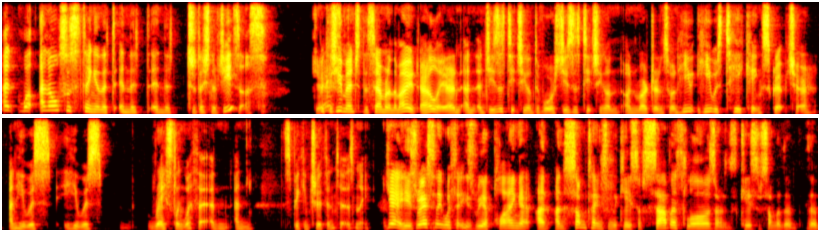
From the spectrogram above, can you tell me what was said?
And well and also sitting in the in the in the tradition of jesus. Because you mentioned the sermon on the mount earlier and, and, and jesus teaching on divorce jesus teaching on, on murder and so on. He he was taking scripture and he was he was wrestling with it and and speaking truth into it isn't he? Yeah, he's wrestling with it, he's reapplying it, and, and sometimes in the case of Sabbath laws, or in the case of some of the, the,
